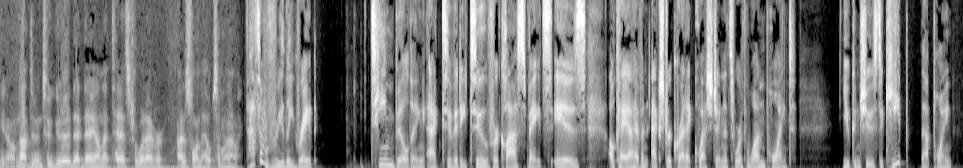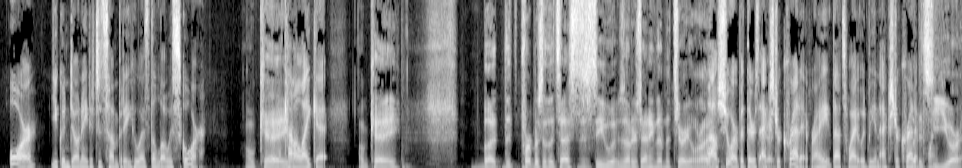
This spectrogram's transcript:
you know, not doing too good that day on that test or whatever. I just wanted to help someone out. That's a really great team building activity too for classmates is okay, I have an extra credit question. It's worth one point. You can choose to keep that point or you can donate it to somebody who has the lowest score. Okay. I kind of like it. Okay. But the purpose of the test is to see who is understanding the material, right? Well, sure, but there's Okay. extra credit, right? That's why it would be an extra credit But it's point. your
